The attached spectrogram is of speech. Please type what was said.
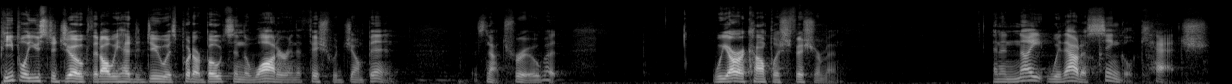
People used to joke that all we had to do was put our boats in the water and the fish would jump in. It's not true, but we are accomplished fishermen and a night without a single catch.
